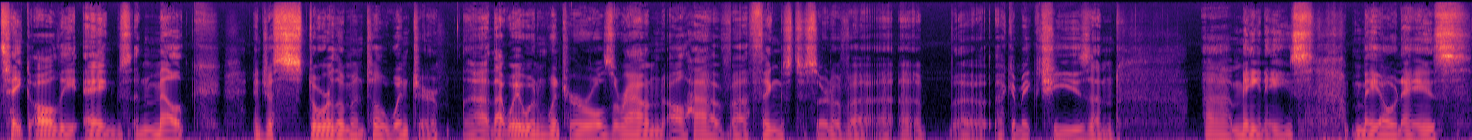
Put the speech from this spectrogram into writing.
take all the eggs and milk and just store them until winter. Uh, that way, when winter rolls around, I'll have uh, things to sort of, I can make cheese and uh, mayonnaise, mayonnaise,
